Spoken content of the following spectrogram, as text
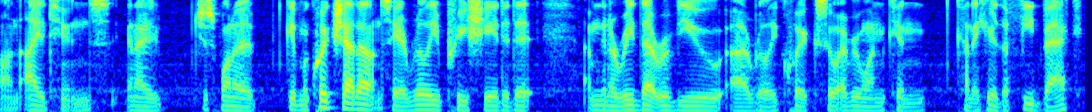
on iTunes, and I just want to give him a quick shout out and say I really appreciated it. I'm going to read that review uh, really quick so everyone can kind of hear the feedback.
